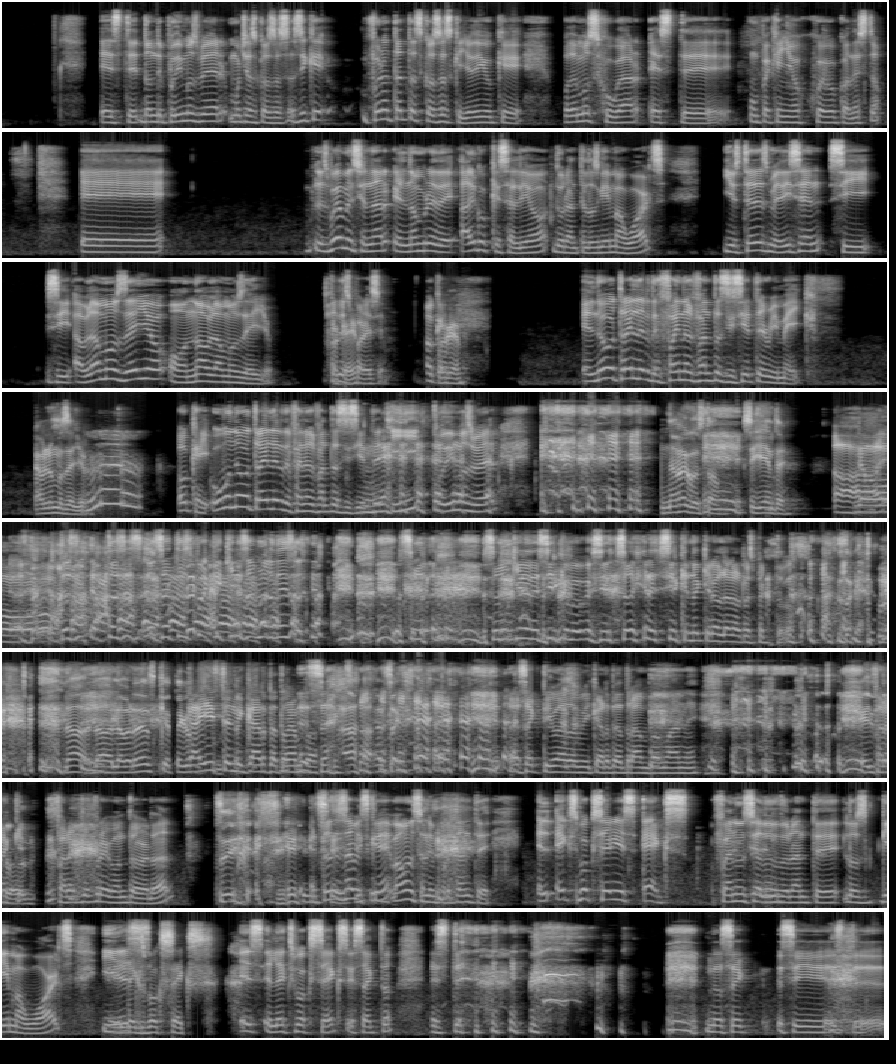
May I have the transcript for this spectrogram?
este, donde pudimos ver muchas cosas. Así que fueron tantas cosas que yo digo que podemos jugar este, un pequeño juego con esto. Eh, les voy a mencionar el nombre de algo que salió durante los Game Awards y ustedes me dicen si, si hablamos de ello o no hablamos de ello. ¿Qué les parece? ok. Ok, El nuevo tráiler de Final Fantasy VII Remake. hablemos de ello. Ok, hubo un nuevo tráiler de Final Fantasy VII y pudimos ver No me gustó. Siguiente. Ay, Entonces, entonces, o sea, entonces, ¿para qué quieres hablar de eso? Solo, solo quiero decir que me- solo quiero decir que no quiero hablar al respecto. Exactamente. No, no, la verdad es que tengo. Caíste en mi carta trampa. Exacto. Ah, exacto. Has activado mi carta trampa, mane. ¿Para qué. ¿Para qué pregunto, verdad? Sí. Sí, Entonces. ¿sabes qué? Vamos a lo importante. El Xbox Series X fue anunciado El- durante los Game Awards y el es, Xbox X. es el Xbox X, exacto. Este. no sé si este.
